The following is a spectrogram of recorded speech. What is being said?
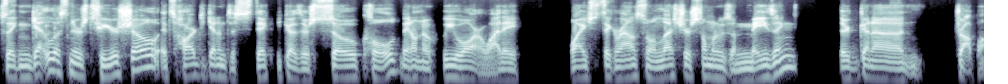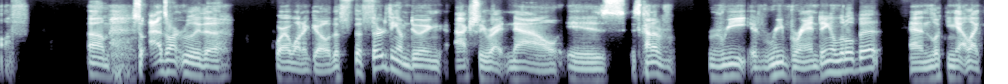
So they can get listeners to your show. It's hard to get them to stick because they're so cold. They don't know who you are, why they why you should stick around. So unless you're someone who's amazing, they're gonna drop off. Um, so ads aren't really the where I want to go. The, the third thing I'm doing actually right now is is kind of re rebranding a little bit and looking at like,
